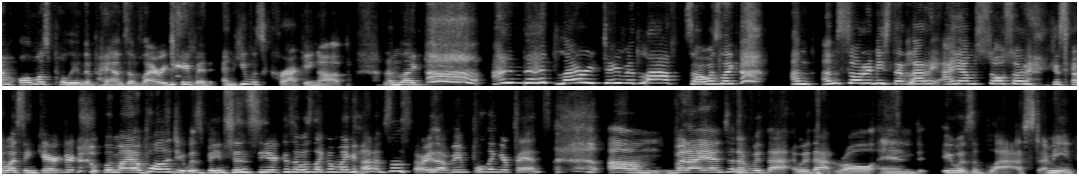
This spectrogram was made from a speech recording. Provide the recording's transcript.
am almost pulling the pants of Larry David and he was cracking up and I'm like oh, I made Larry David laugh so I was like I'm I'm sorry, Mr. Larry. I am so sorry because I was in character, but my apology was being sincere because I was like, oh my god, I'm so sorry that I've been pulling your pants. Um, but I ended up with that with that role, and it was a blast. I mean,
